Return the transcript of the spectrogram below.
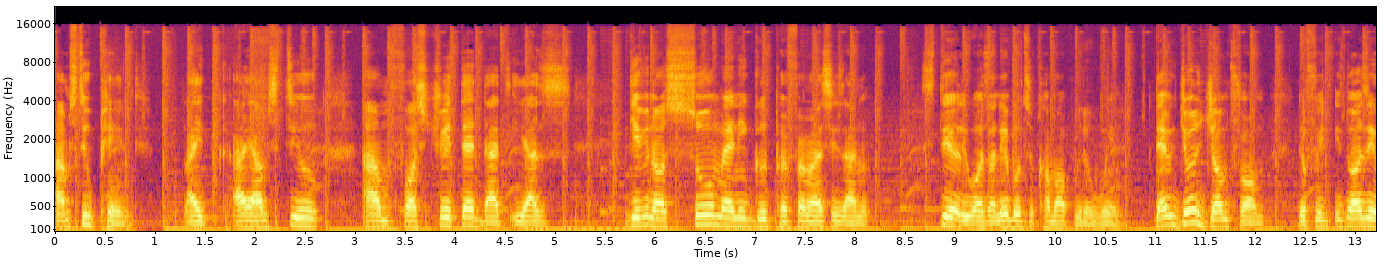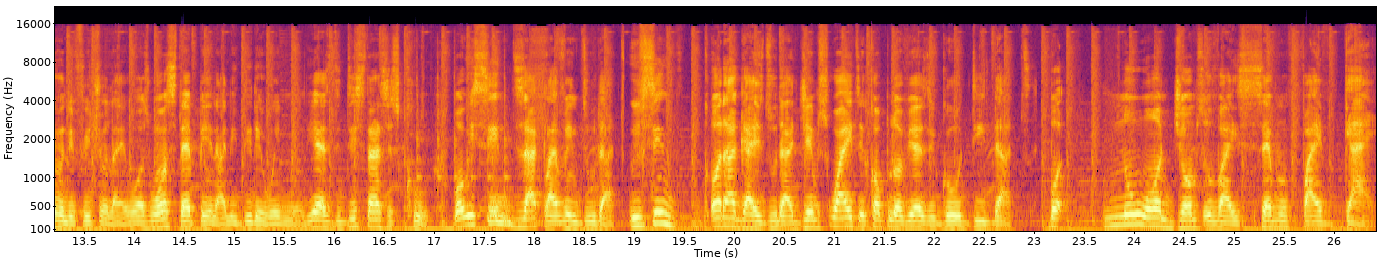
I'm still pained. Like I am still I'm frustrated that he has given us so many good performances and still he was unable to come up with a win. Derrick Jones jumped from the free, it wasn't even the free throw line, it was one step in and he did a windmill. Yes, the distance is cool, but we've seen Zach LaVine do that. We've seen other guys do that. James White a couple of years ago did that, but no one jumps over a seven-five guy.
